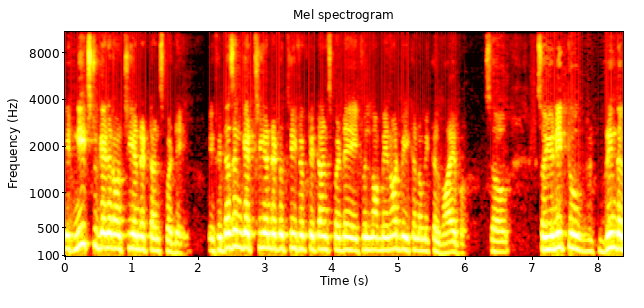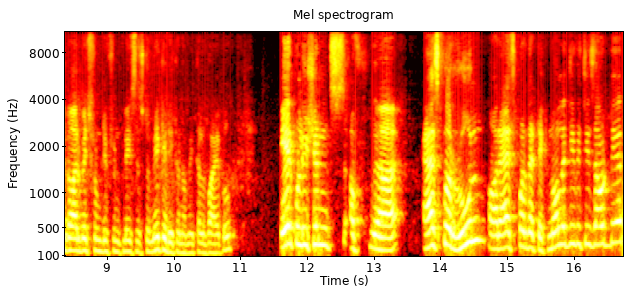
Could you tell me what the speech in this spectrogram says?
it needs to get around 300 tons per day. If it doesn't get 300 to 350 tons per day, it will not, may not be economical viable. So, so you need to bring the garbage from different places to make it economical viable air pollution of uh, as per rule or as per the technology which is out there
